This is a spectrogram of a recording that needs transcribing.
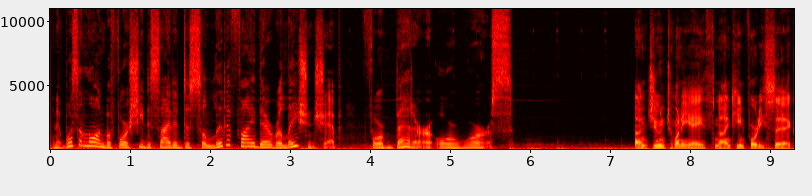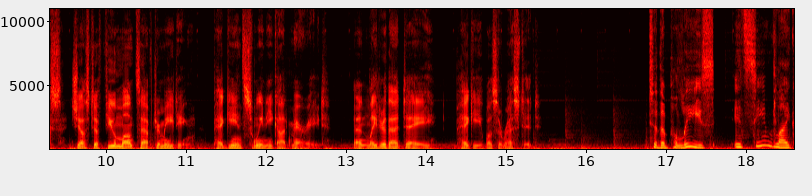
and it wasn't long before she decided to solidify their relationship for better or worse. On June 28, 1946, just a few months after meeting, Peggy and Sweeney got married, and later that day, Peggy was arrested. To the police, it seemed like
